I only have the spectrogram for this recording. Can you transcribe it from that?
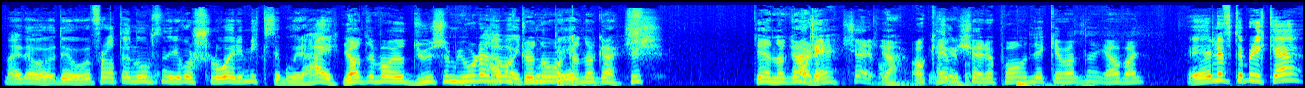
Nei, det er, jo, det er jo for at det er noen som driver og slår i miksebordet her. Ja, det var jo du som gjorde det. Var Det ble ikke noe. Hysj. Det er noe galt. Ok, kjører på. Ja, OK, vi kjører på likevel. Ja vel. Eh, Løfte blikket,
